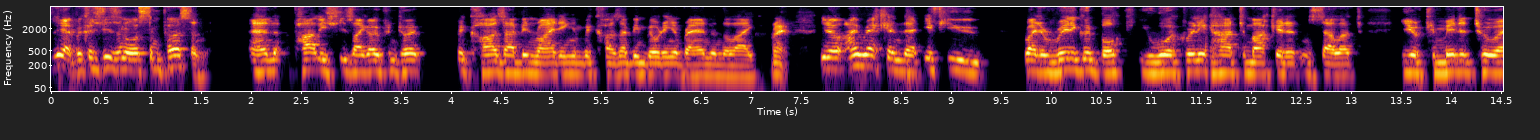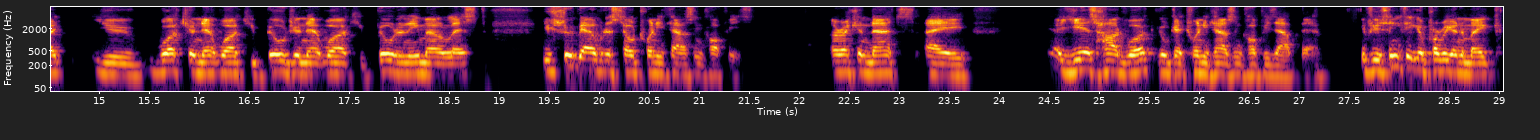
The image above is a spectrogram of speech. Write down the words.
Yeah, because she's an awesome person. And partly she's like open to it because I've been writing and because I've been building a brand and the like. Right. You know, I reckon that if you write a really good book, you work really hard to market it and sell it, you're committed to it, you work your network, you build your network, you build an email list, you should be able to sell 20,000 copies. I reckon that's a, a year's hard work, you'll get 20,000 copies out there. If you think that you're probably going to make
